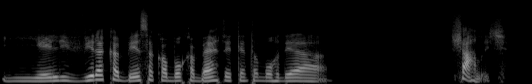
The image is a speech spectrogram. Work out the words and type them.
e ele vira a cabeça com a boca aberta e tenta morder a Charlotte.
